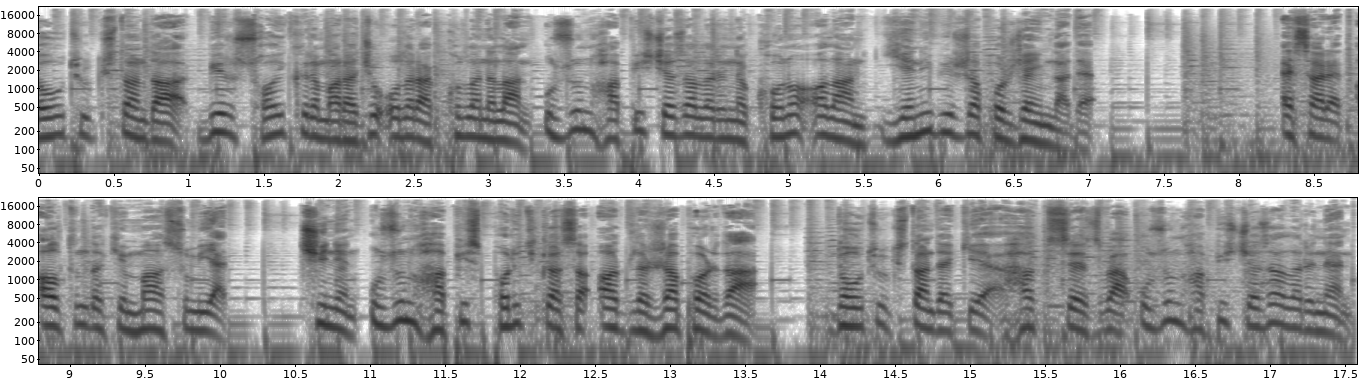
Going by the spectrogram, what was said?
Doğu Türkistan'da bir soykırım aracı olarak kullanılan uzun hapis cezalarını konu alan yeni bir rapor yayımladı. Esaret altındaki masumiyet, Çin'in uzun hapis politikası adlı raporda Doğu Türkistan'daki haksız ve uzun hapis cezalarının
